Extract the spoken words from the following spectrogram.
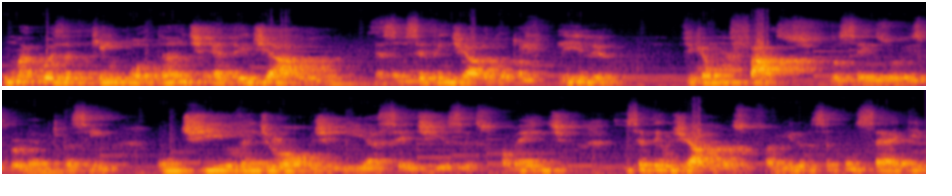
uma coisa que é importante é ter diálogo. Né? Se você tem diálogo com a tua família, fica muito fácil você resolver esse problema. Tipo assim, um tio vem de longe e assedia sexualmente, se você tem um diálogo com a sua família, você consegue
